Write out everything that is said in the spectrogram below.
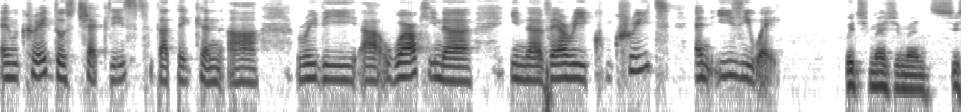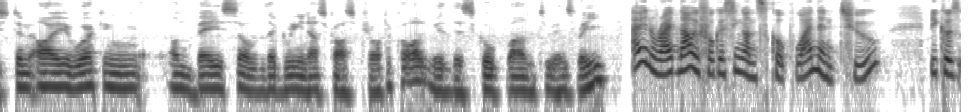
and we create those checklists that they can uh, really uh, work in a in a very concrete and easy way. Which measurement system are you working on base of the greenhouse gas protocol with the scope 1 2 and 3 i mean right now we're focusing on scope 1 and 2 because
